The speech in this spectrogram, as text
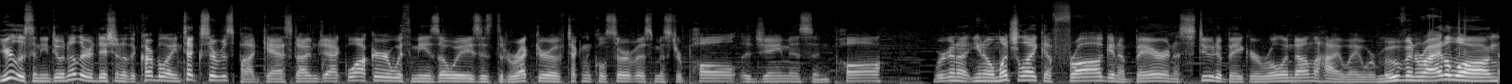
You're listening to another edition of the Carboline Tech Service Podcast. I'm Jack Walker. With me, as always, is the Director of Technical Service, Mr. Paul Jameis. And Paul, we're gonna, you know, much like a frog and a bear and a Studebaker rolling down the highway, we're moving right along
